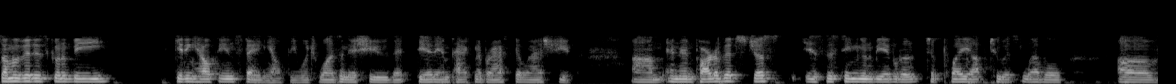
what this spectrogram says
Some of it is going to be getting healthy and staying healthy, which was an issue that did impact Nebraska last year. Um, and then part of it's just, is this team going to be able to, to play up to its level of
